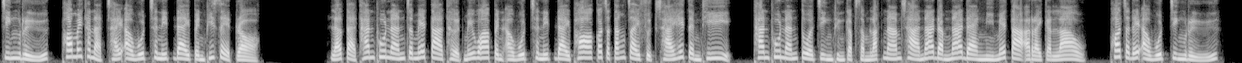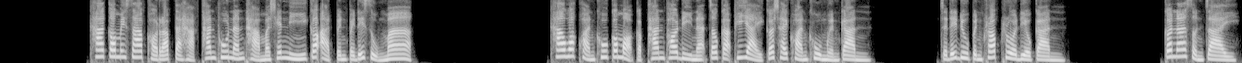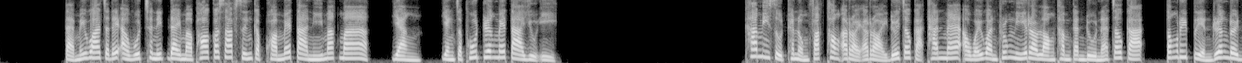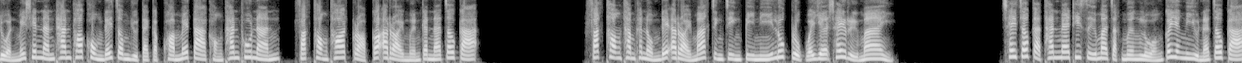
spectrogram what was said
จริงหรือ พ่อไม่ถนัดใช้อาวุธชนิดใดเป็นพิเศษหรอก แล้วแต่ท่านผู้นั้นจะเมตตาเถิดไม่ว่าเป็นอาวุธชนิดใดพ่อก็จะตั้งใจฝึกใช้ให้เต็มที่ ท่านผู้นั้นตัวจริงถึงกับสำลักน้ำชาหน้าดำหน้าแดงมีเมตตาอะไรกันเล่า พ่อจะได้อาวุธจริงหรือ ข้าก็ไม่ทราบขอรับแต่หากท่านผู้นั้นถามมาเช่นนี้ก็อาจเป็นไปได้สูงมาก ข้าว่าขวานคู่ก็เหมาะกับท่านพ่อดีนะเจ้ากะพี่ใหญ่ก็ใช้ขวานคู่เหมือนกัน จะได้ดูเป็นครอบครัวเดียวกัน ก็น่าสนใจ แต่ไม่ว่าจะได้อาวุธชนิดใดมาพ่อก็ซาบซึ้งกับความเมตตานี้มากๆ ยัง ยังจะพูดเรื่องเมตตาอยู่อีก ข้ามีสูตรขนมฟักทองอร่อยๆ ด้วยเจ้ากะท่านแม่เอาไว้วันพรุ่งนี้เราลองทำกันดูนะเจ้ากะ ต้องรีบเปลี่ยนเรื่องโดยด่วนไม่เช่นนั้น ท่านพ่อคงได้จมอยู่แต่กับความเมตตาของท่านผู้นั้น ฟักทองทอดกรอบก็อร่อยเหมือนกันนะเจ้ากะ ฟักทองทำขนมได้อร่อยมากจริง ๆ ปีนี้ลูกปลูกไว้เยอะใช่หรือไม่ ใช่เจ้ากะท่านแม่ที่ซื้อมาจากเมืองหลวงก็ยังมีอยู่นะเจ้ากะ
